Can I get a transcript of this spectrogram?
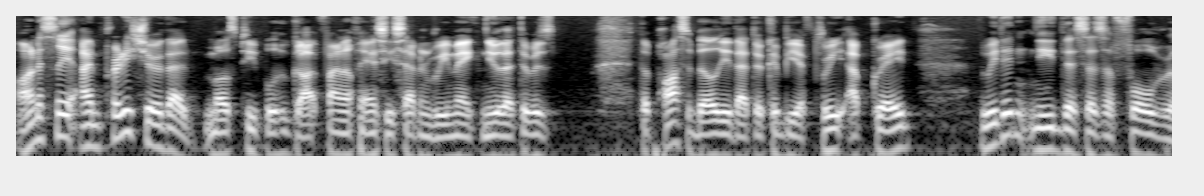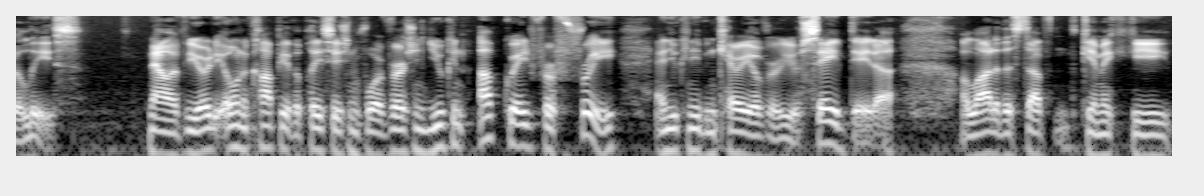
Honestly, I'm pretty sure that most people who got Final Fantasy VII Remake knew that there was the possibility that there could be a free upgrade. We didn't need this as a full release. Now, if you already own a copy of the PlayStation 4 version, you can upgrade for free and you can even carry over your save data. A lot of the stuff, gimmicky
